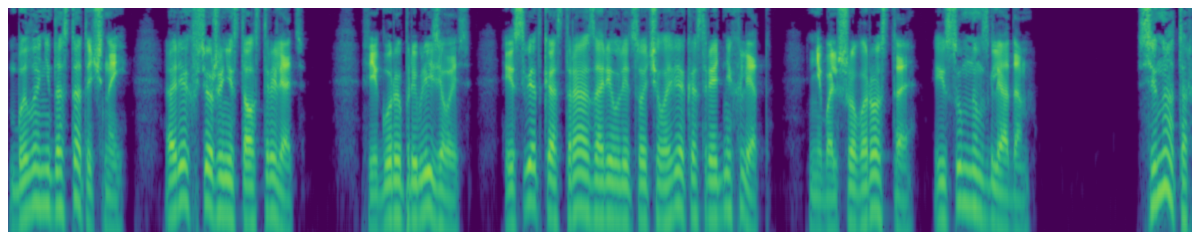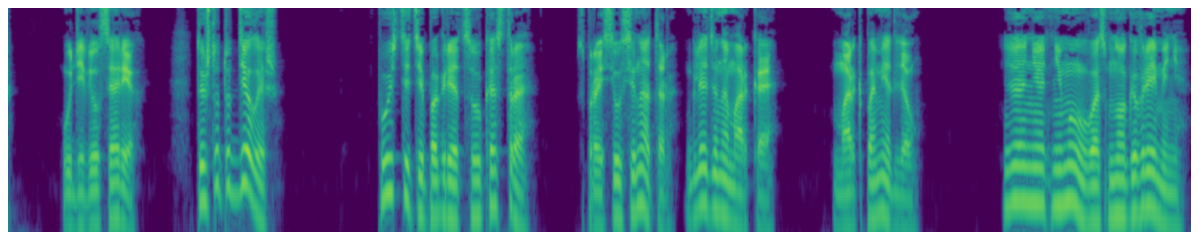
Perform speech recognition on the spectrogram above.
была недостаточной, Орех все же не стал стрелять. Фигура приблизилась, и свет костра озарил лицо человека средних лет, небольшого роста и с умным взглядом. «Сенатор!» – удивился Орех. «Ты что тут делаешь?» «Пустите погреться у костра?» – спросил сенатор, глядя на Марка. Марк помедлил. «Я не отниму у вас много времени», –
